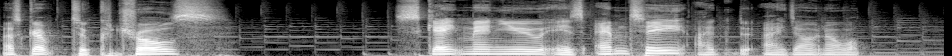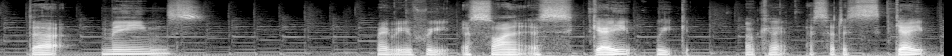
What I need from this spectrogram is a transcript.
let's go to controls. Escape menu is empty. I, I don't know what that means. Maybe if we assign escape, we okay, I said escape.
